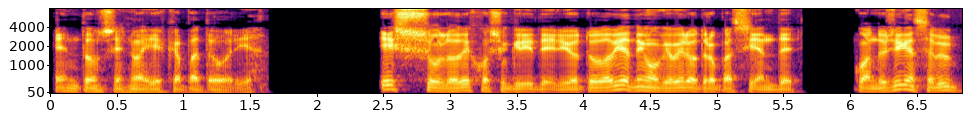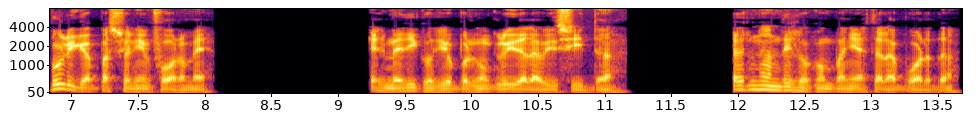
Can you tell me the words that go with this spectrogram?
Entonces no hay escapatoria. Eso lo dejo a su criterio. Todavía tengo que ver a otro paciente. Cuando llegue a salud pública paso el informe. El médico dio por concluida la visita. Hernández lo acompañó hasta la puerta.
